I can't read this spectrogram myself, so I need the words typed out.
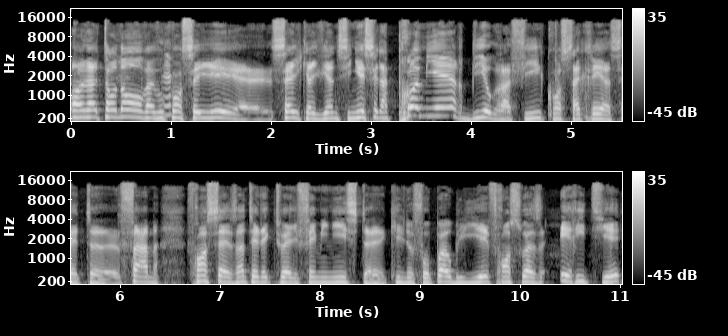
En attendant, on va vous conseiller euh, celle qu'elle vient de signer. C'est la première biographie consacrée à cette euh, femme française intellectuelle féministe qu'il ne faut pas oublier, Françoise Héritier.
